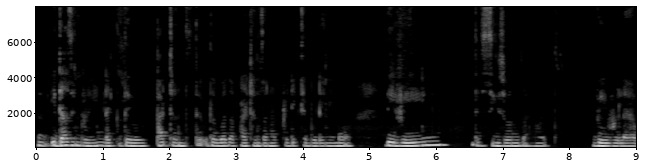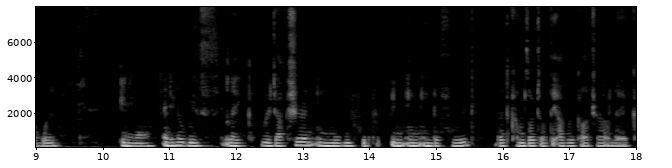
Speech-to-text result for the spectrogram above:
It doesn't rain. Like the patterns, the, the weather patterns are not predictable anymore. The rain, the seasons are not very reliable anymore. And you know, with like reduction in maybe food in, in, in the food that comes out of the agriculture like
